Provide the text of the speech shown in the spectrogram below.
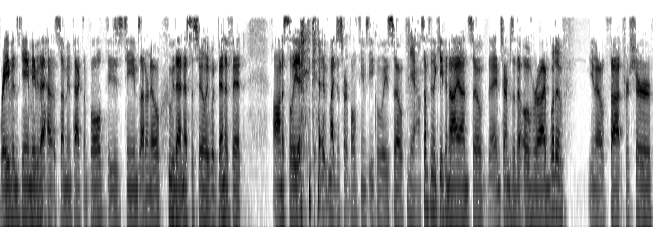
Ravens game. Maybe that has some impact on both these teams. I don't know who that necessarily would benefit. Honestly, it might just hurt both teams equally. So yeah. something to keep an eye on. So in terms of the over, I would have you know thought for sure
